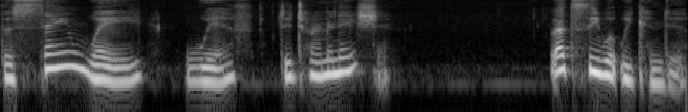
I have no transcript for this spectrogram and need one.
the same way with determination. Let's see what we can do.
